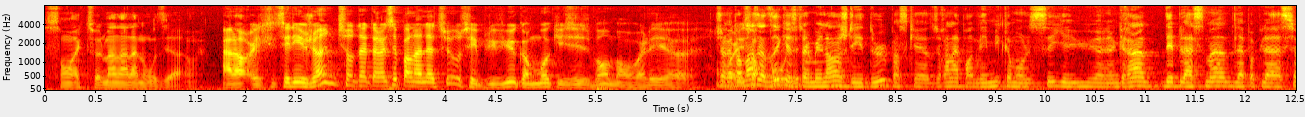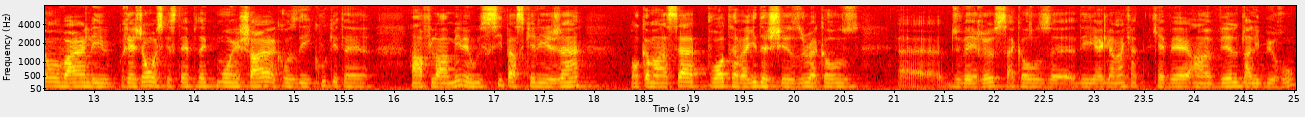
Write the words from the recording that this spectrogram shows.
sont actuellement dans la Naudière. ouais. Alors, est-ce que c'est les jeunes qui sont intéressés par la nature ou c'est les plus vieux comme moi qui disent bon, ben, on va aller. euh, J'aurais tendance à dire que c'est un mélange des deux parce que durant la pandémie, comme on le sait, il y a eu un grand déplacement de la population vers les régions où c'était peut-être moins cher à cause des coûts qui étaient enflammés, mais aussi parce que les gens ont commencé à pouvoir travailler de chez eux à cause euh, du virus, à cause euh, des règlements qu'il y avait en ville, dans les bureaux.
